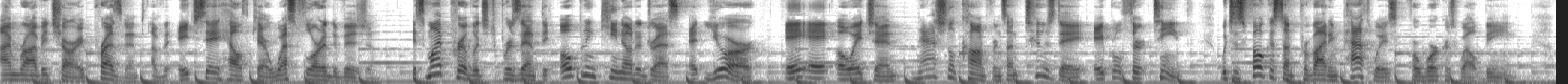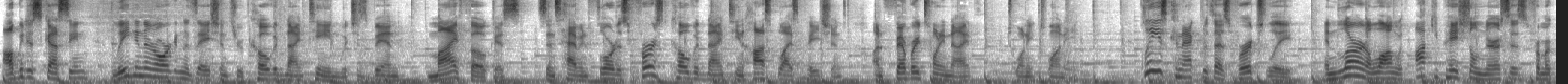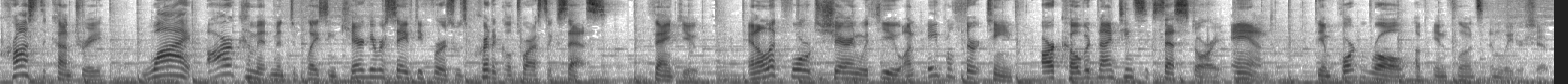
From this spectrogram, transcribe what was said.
I'm Ravi Chari, President of the HCA Healthcare West Florida Division. It's my privilege to present the opening keynote address at your AAOHN National Conference on Tuesday, April 13th, which is focused on providing pathways for workers' well being. I'll be discussing leading an organization through COVID 19, which has been my focus since having Florida's first COVID 19 hospitalized patient on February 29, 2020. Please connect with us virtually and learn along with occupational nurses from across the country why our commitment to placing caregiver safety first was critical to our success. Thank you. And I look forward to sharing with you on April 13th our COVID 19 success story and the important role of influence and leadership.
